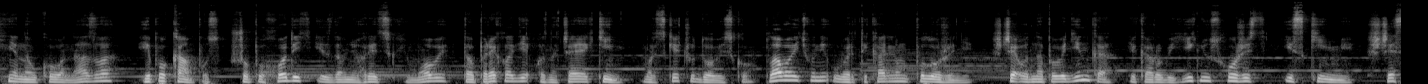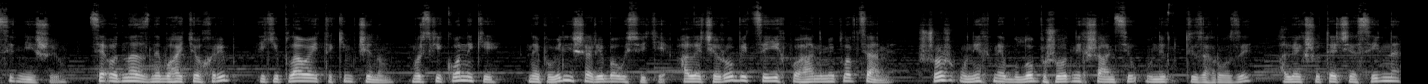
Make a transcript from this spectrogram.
Їхня наукова назва гіпокампус, що походить із давньогрецької мови та в перекладі означає кінь, морське чудовисько. Плавають вони у вертикальному положенні. Ще одна поведінка, яка робить їхню схожість із кіньми ще сильнішою. Це одна з небагатьох риб, які плавають таким чином. Морські коники найповільніша риба у світі, але чи робить це їх поганими плавцями? Що ж, у них не було б жодних шансів уникнути загрози, але якщо течія сильна,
